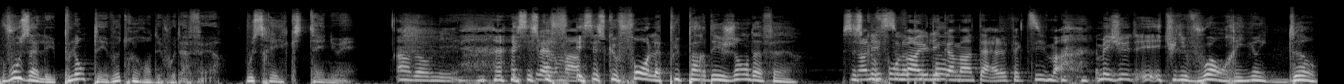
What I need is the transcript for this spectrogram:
vous allez planter votre rendez-vous d'affaires. Vous serez exténué. Endormi. et c'est ce que font la plupart des gens d'affaires. J'en ai souvent eu les commentaires, effectivement. Mais je, et, tu les vois en réunion, ils dorment.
